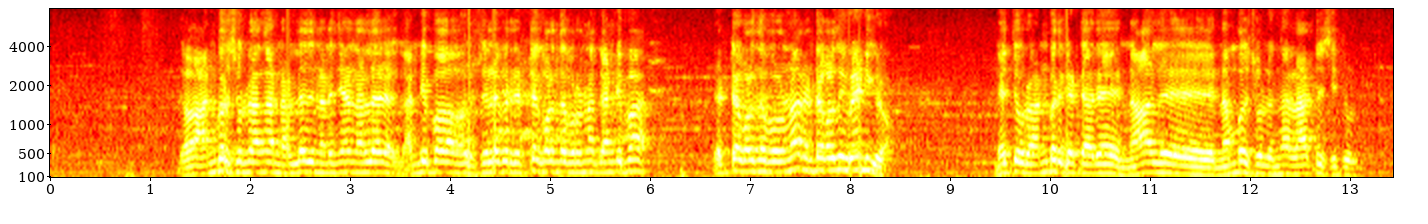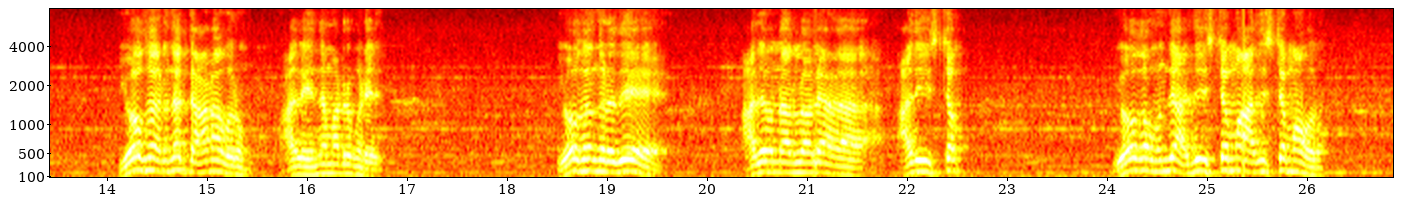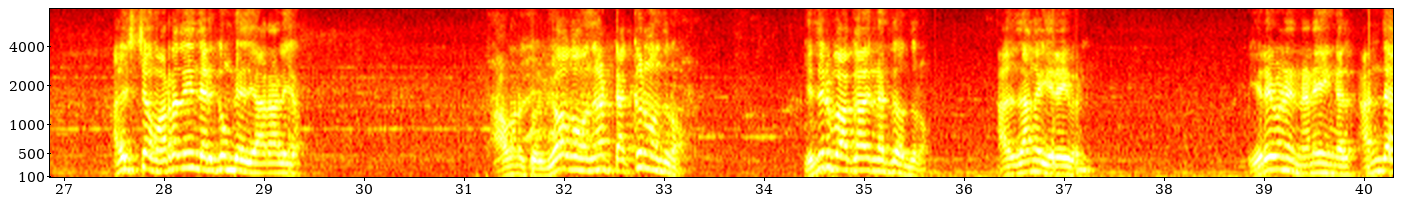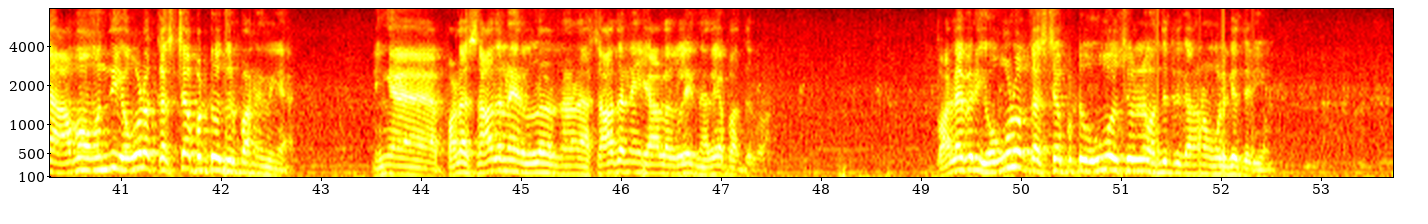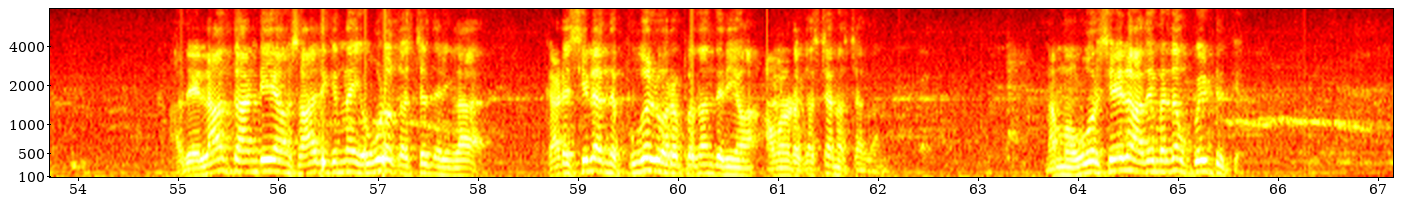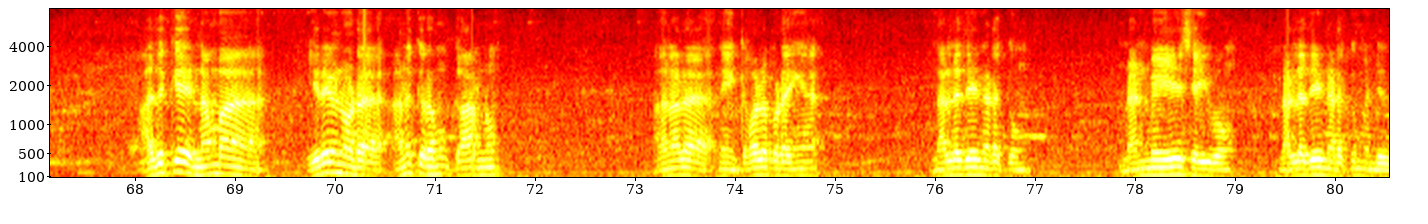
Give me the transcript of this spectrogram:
அன்பர் சொல்கிறாங்க நல்லது நினைச்சா நல்ல கண்டிப்பாக சில பேர் ரெட்டை குழந்தை பிறகுனா கண்டிப்பாக ரெட்டை குழந்தை பிறகுனா ரெட்டை குழந்தை வேண்டிக்கிறோம். நேற்று ஒரு அன்பர் கேட்டார் நாலு நம்பர் சொல்லுங்கள் லாட்ரி சீட்டு யோகா இருந்தால் தானாக வரும். அதில் எந்த மாற்றமும் கிடையாது. யோகங்கிறது அது ஒன்றால அது இஷ்டம். யோகம் வந்து அதிர்ஷ்டமாக அதிர்ஷ்டமாக வரும். அதிர்ஷ்டம் வர்றதையும் தடுக்க முடியாது யாராலையும். அவனுக்கு ஒரு யோகம் வந்துன்னா டக்குன்னு வந்துடும் எதிர்பார்க்காத நேரத்தில் வந்துடும் அதுதாங்க இறைவன். இறைவனை நினையுங்கள். அந்த அவன் வந்து எவ்வளோ கஷ்டப்பட்டு வந்திருப்பானுங்க நீங்கள் பல சாதனைகள் சாதனையாளர்களை நிறையா பார்த்துருக்கலாம் பல பேர் எவ்வளோ கஷ்டப்பட்டு ஒவ்வொரு சூழ்நிலை வந்துட்டு இருக்காங்கன்னு உங்களுக்கே தெரியும். அதையெல்லாம் தாண்டி அவன் சாதிக்கணும்னா எவ்வளோ கஷ்டம் தெரியுங்களா? கடைசியில் அந்த புகழ் வரப்போ தான் தெரியும் அவனோட கஷ்ட நஷ்டம் இல்லை நம்ம ஒவ்வொரு செயலும் அதே மாதிரி தான் போயிட்டு இருக்கு அதுக்கு நம்ம இறைவனோட அணுக்கிறமும் காரணம் அதனால் நீங்கள் கவலைப்படாதீங்க. நல்லதே நடக்கும். நன்மையே செய்வோம். நல்லதே நடக்கும் என்று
